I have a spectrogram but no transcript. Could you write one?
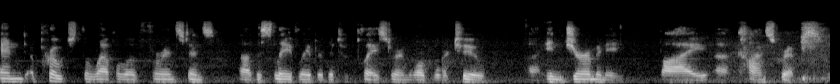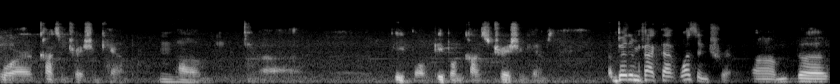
and approached the level of, for instance, uh, the slave labor that took place during World War II uh, in Germany by uh, conscripts or concentration camp mm-hmm. um, uh, people, people in concentration camps. But in fact, that wasn't true. Um, the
